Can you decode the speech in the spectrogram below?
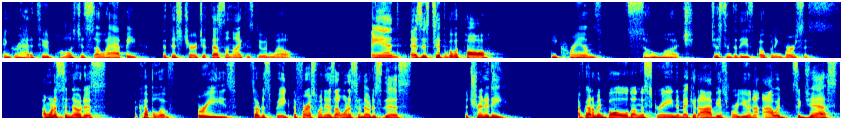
and gratitude. Paul is just so happy that this church at Thessalonica is doing well. And as is typical with Paul, he crams so much just into these opening verses. I want us to notice a couple of threes, so to speak. The first one is I want us to notice this the Trinity. I've got them in bold on the screen to make it obvious for you. And I would suggest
